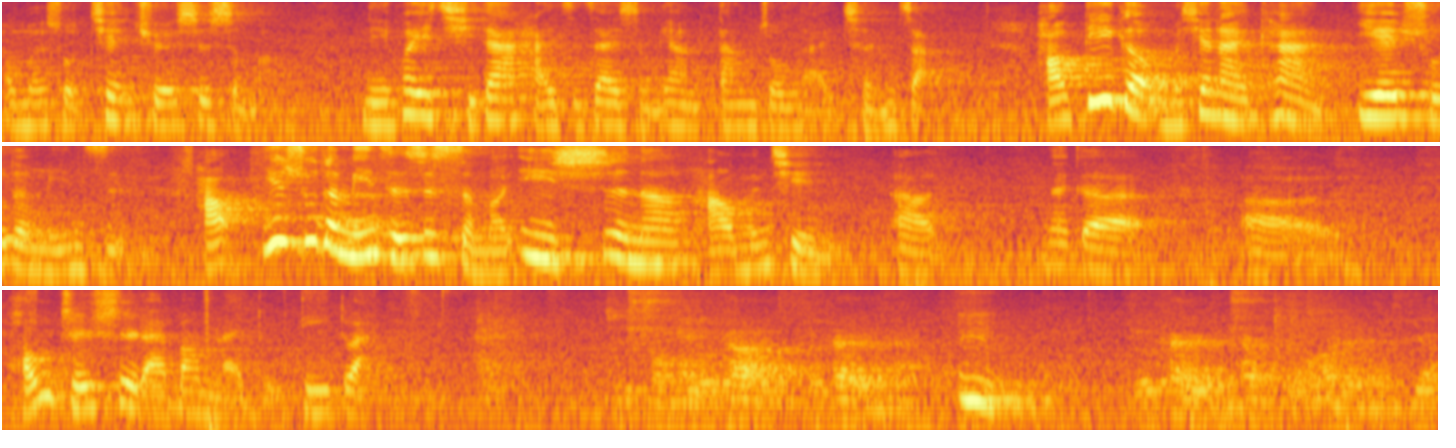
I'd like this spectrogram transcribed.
我们所欠缺是什么？你会期待孩子在什么样当中来成长？好，第一个，我们先来看耶稣的名字。好，耶稣的名字是什么意思呢？好，我们请呃那个呃洪执事来帮我们来读第一段。是从犹太犹太人，嗯，犹太人像华人一样，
